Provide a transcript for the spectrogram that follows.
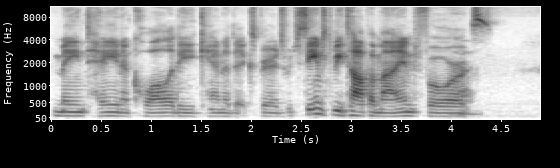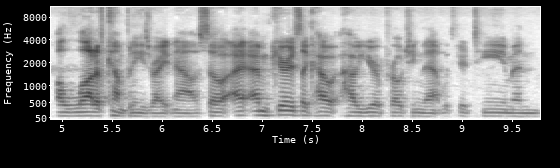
maintain a quality candidate experience, which seems to be top of mind for yes. A lot of companies right now. So I, am curious, like how how you're approaching that with your team and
